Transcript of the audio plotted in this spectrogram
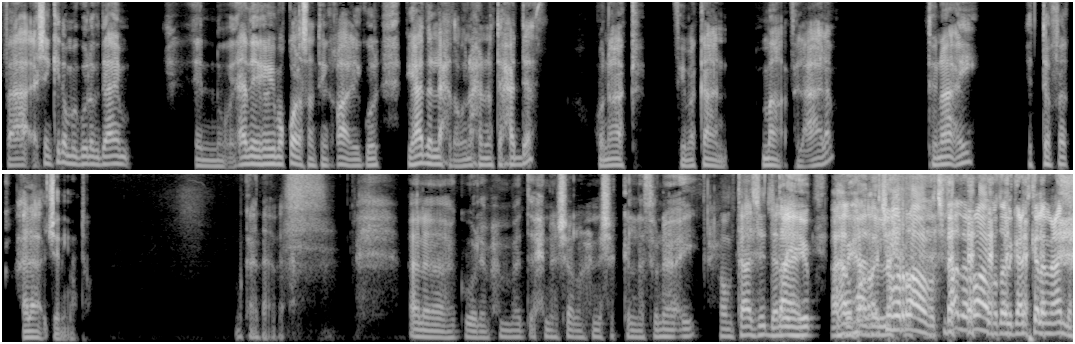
فعشان كذا هم يقول لك دائم إنه هذه هي مقولة أصلا تنقال يقول في هذه اللحظة ونحن نتحدث هناك في مكان ماء في العالم ثنائي يتفق على جريمته مكان هذا أنا أقول يا محمد إحنا إن شاء الله إحنا شكلنا ثنائي. ممتاز جدا. طيب بهذا شوف الرابط شوف هذا الرابط اللي قاعد اتكلم عنه.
